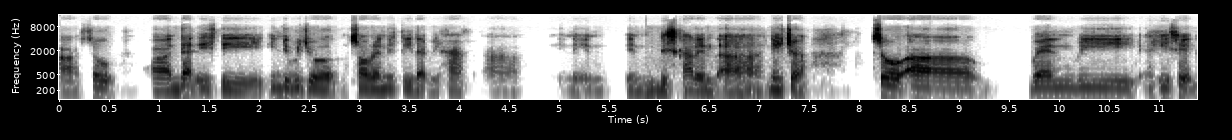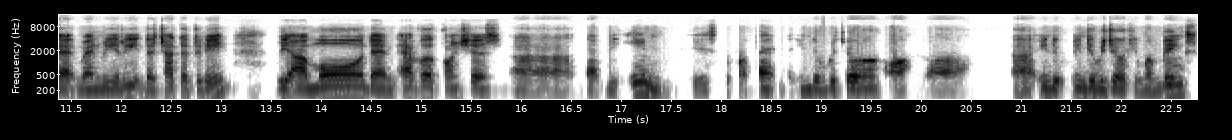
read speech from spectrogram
Uh, so uh, that is the individual sovereignty that we have in, in this current uh, nature. So uh, when we he said that when we read the charter today we are more than ever conscious uh, that the aim is to protect the individual of uh, uh, ind- individual human beings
